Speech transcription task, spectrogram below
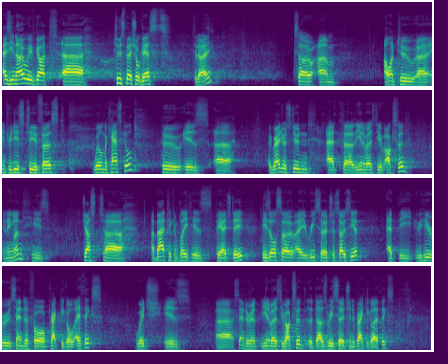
As you know, we've got uh, two special guests today. So um, I want to uh, introduce to you first Will MacAskill, who is uh, a graduate student at uh, the University of Oxford in England. He's just uh, about to complete his PhD. He's also a research associate at the Uehiro Centre for Practical Ethics, which is uh, centre at the University of Oxford that does research into practical ethics.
